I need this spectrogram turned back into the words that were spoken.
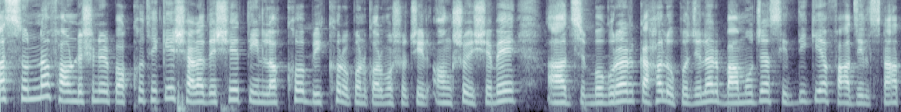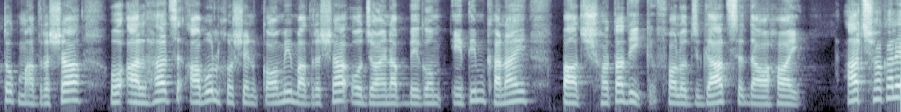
আজ সন্না ফাউন্ডেশনের পক্ষ থেকে সারা দেশে তিন লক্ষ বৃক্ষরোপণ কর্মসূচির অংশ হিসেবে আজ বগুড়ার কাহাল উপজেলার বামুজা সিদ্দিকিয়া ফাজিল স্নাতক মাদ্রাসা ও আলহাজ আবুল হোসেন কওমি মাদ্রাসা ও জয়নাব বেগম এতিমখানায় পাঁচ শতাধিক ফলজ গাছ দেওয়া হয়। আজ সকালে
